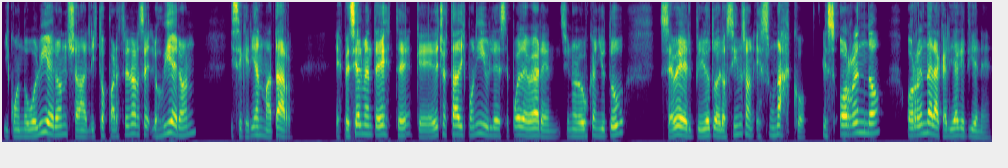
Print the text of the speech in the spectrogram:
y cuando volvieron, ya listos para estrenarse, los vieron y se querían matar. Especialmente este, que de hecho está disponible, se puede ver en, si uno lo busca en YouTube, se ve el piloto de los Simpsons, es un asco, es horrendo, horrenda la calidad que tiene.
